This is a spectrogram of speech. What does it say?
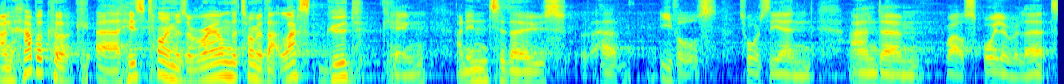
And Habakkuk, uh, his time is around the time of that last good king and into those um, evils towards the end. And, um, well, spoiler alert,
